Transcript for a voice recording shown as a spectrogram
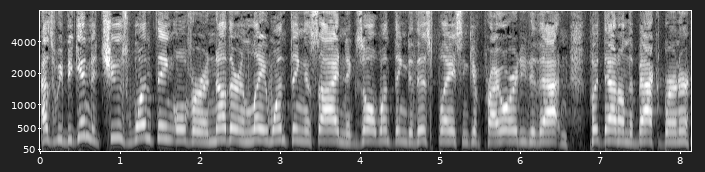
as we begin to choose one thing over another and lay one thing aside and exalt one thing to this place and give priority to that and put that on the back burner,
